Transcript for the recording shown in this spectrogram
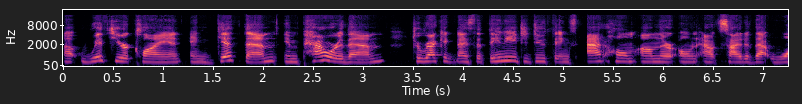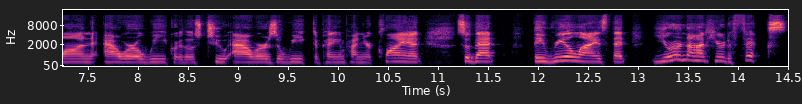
uh, with your client and get them empower them to recognize that they need to do things at home on their own outside of that one hour a week or those two hours a week depending upon your client so that they realize that you're not here to fix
